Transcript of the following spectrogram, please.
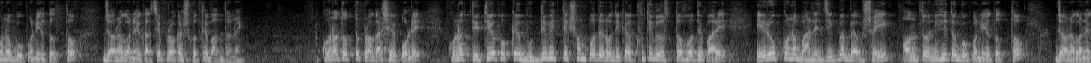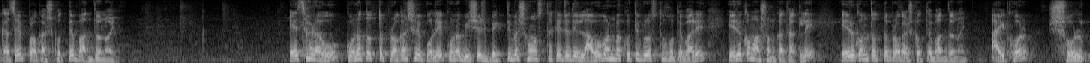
কোনো গোপনীয় তথ্য জনগণের কাছে প্রকাশ করতে বাধ্য নয়। কোনো তথ্য প্রকাশের ফলে কোনো তৃতীয় পক্ষের বুদ্ধিভিত্তিক সম্পদের অধিকার ক্ষতিগ্রস্ত হতে পারে, এরূপ কোনো বাণিজ্যিক বা ব্যবসায়িক অন্তর্নিহিত গোপনীয় তথ্য জনগণের কাছে প্রকাশ করতে বাধ্য নয়। এছাড়াও কোনো তথ্য প্রকাশ হয়ে ফলে কোনো বিশেষ ব্যক্তি বা সংস্থাকে যদি লাভবান বা ক্ষতিগ্রস্ত হতে পারে, এরকম আশঙ্কা থাকলে এরকম তথ্য প্রকাশ করতে বাধ্য নয়। আয়কর, শুল্ক,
